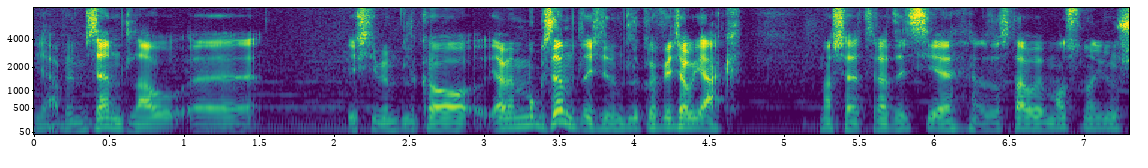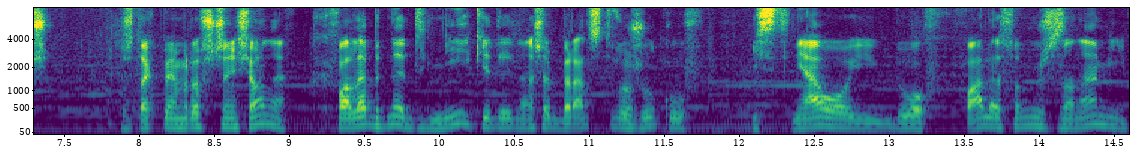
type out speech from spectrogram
Ja bym zemdlał, e, jeśli bym tylko... Ja bym mógł zemdleć, gdybym tylko wiedział jak. Nasze tradycje zostały mocno już, że tak powiem, rozczęsione. Chwalebne dni, kiedy nasze bractwo żuków istniało i było w chwale, są już za nami.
